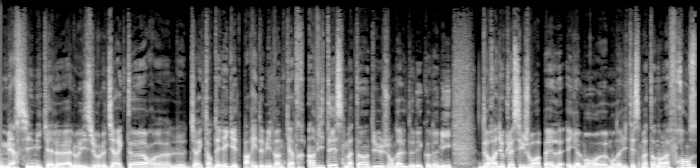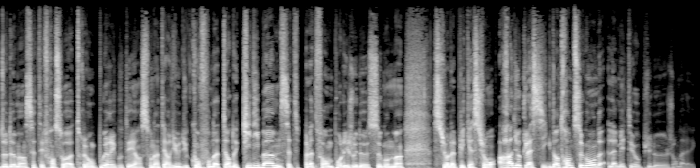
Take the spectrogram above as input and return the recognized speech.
Merci Mickaël Aloisio, le directeur, euh, le directeur délégué de Paris 2024, invité ce matin du journal de l'économie de Radio Classique. Je vous rappelle également euh, mon invité ce matin dans la France de demain, c'était François Truon. Vous pouvez réécouter hein, son interview du cofondateur de Kidibam, cette plateforme pour les jouets de seconde main sur l'application Radio Classique. Dans 30 secondes, la météo puis le journal avec.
